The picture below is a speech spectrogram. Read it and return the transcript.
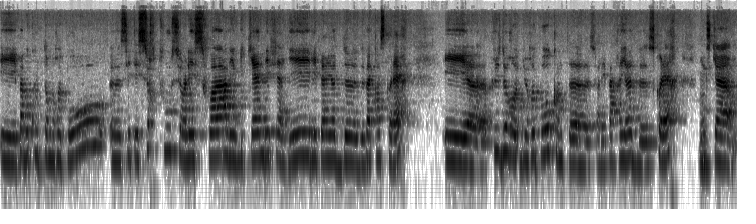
et pas beaucoup de temps de repos. Euh, c'était surtout sur les soirs, les week-ends, les fériés, les périodes de, vacances scolaires et euh, plus de du repos quand, euh, sur les périodes scolaires. Donc, ce qui a,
